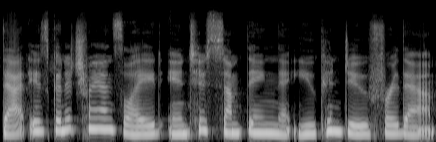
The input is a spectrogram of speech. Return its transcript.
that is going to translate into something that you can do for them.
